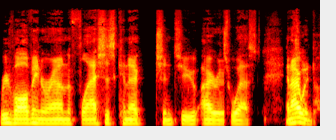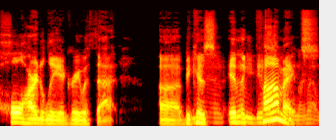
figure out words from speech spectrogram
revolving around the flash's connection to iris west. And i would wholeheartedly agree with that uh, because Yeah, in the comics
